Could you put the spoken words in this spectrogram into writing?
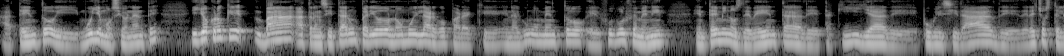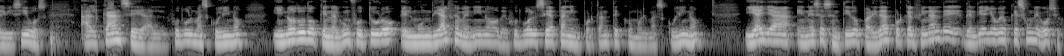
atento y muy emocionante. Y yo creo que va a transitar un periodo no muy largo para que en algún momento el fútbol femenil, en términos de venta, de taquilla, de publicidad, de derechos televisivos, alcance al fútbol masculino y no dudo que en algún futuro el Mundial Femenino de Fútbol sea tan importante como el masculino y haya en ese sentido paridad, porque al final del día yo veo que es un negocio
